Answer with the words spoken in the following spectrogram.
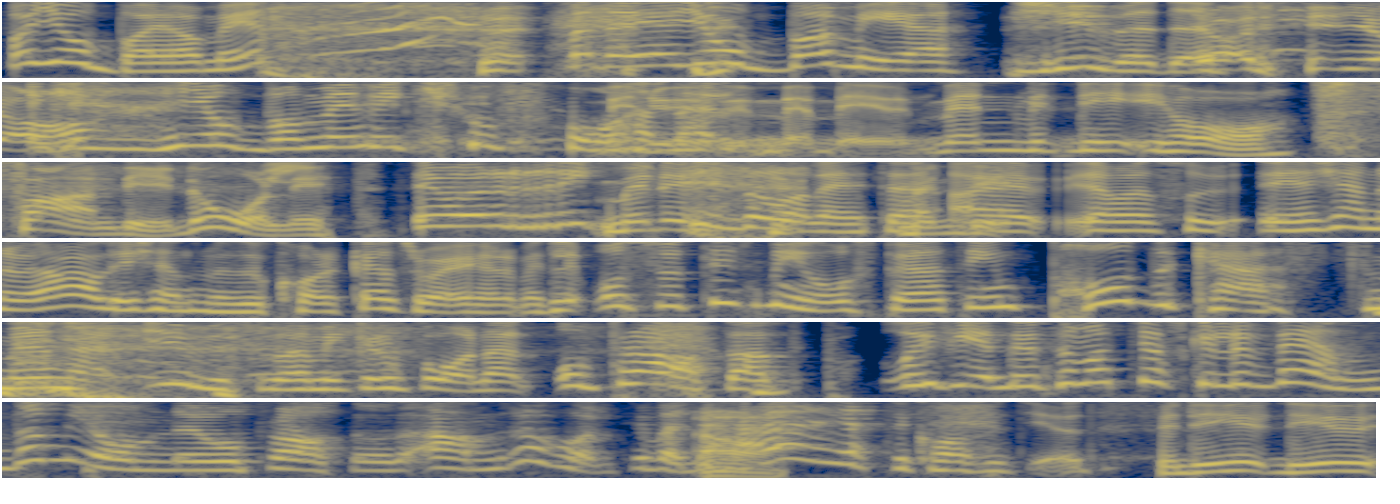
vad jobbar jag med? Vänta, jag jobbar med ljud. Ja, det- ja. Jag jobbar med mikrofoner. Men, men, men det, ja, fan det är dåligt. Det var riktigt Men det- dåligt. men det- jag, var så, jag, kände, jag har aldrig känt mig så korkad tror jag hela mitt liv. Och suttit med och spelat in podcasts med den här usla mikrofonen och pratat. Och det är som att jag skulle vända mig om nu och prata åt andra hållet. Jag bara, det här är jättekonstigt ljud. Men det det är ju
